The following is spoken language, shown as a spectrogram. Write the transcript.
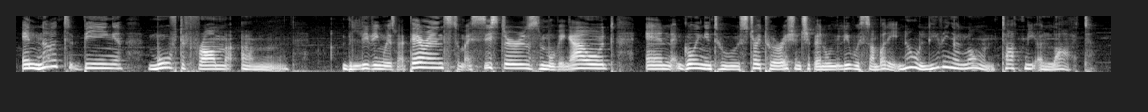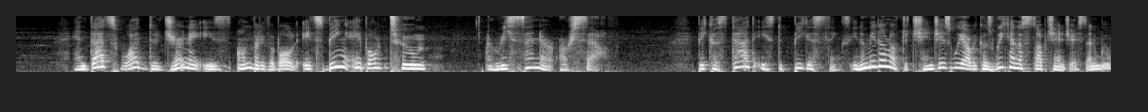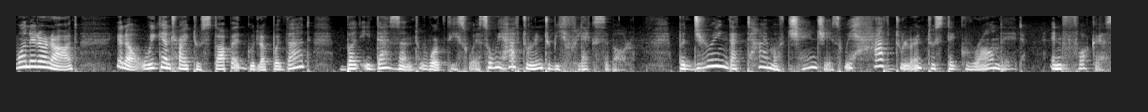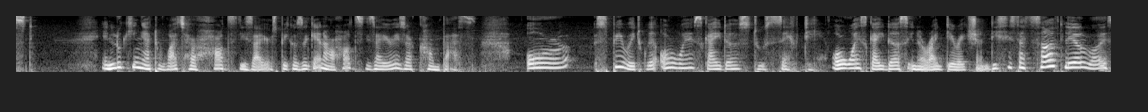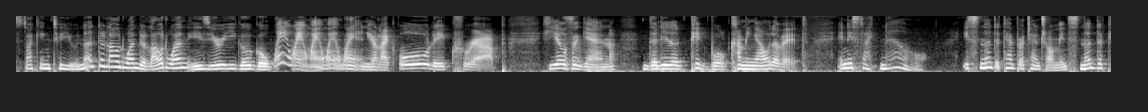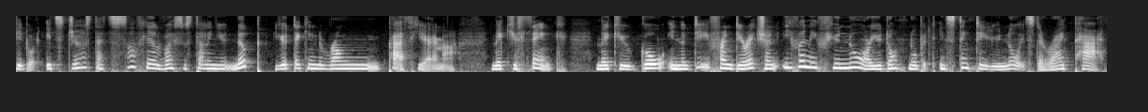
and not being moved from um, living with my parents to my sisters, moving out, and going into straight to a relationship and we live with somebody. No, living alone taught me a lot. And that's what the journey is unbelievable. It's being able to recenter ourselves. Because that is the biggest things. In the middle of the changes we are, because we cannot stop changes, and we want it or not, you know, we can try to stop it, good luck with that, but it doesn't work this way. So we have to learn to be flexible. But during that time of changes, we have to learn to stay grounded and focused in looking at what her heart's desires, because again, our heart's desire is our compass. Or Spirit will always guide us to safety, always guide us in the right direction. This is that soft little voice talking to you, not the loud one. The loud one is your ego go wah, wah, wah, wah, wah, and you're like, holy crap. Here's again the little pit bull coming out of it. And it's like, no, it's not the temper tantrum, it's not the pit bull. It's just that soft little voice is telling you, nope, you're taking the wrong path here, Emma. Make you think make you go in a different direction, even if you know or you don't know, but instinctively you know it's the right path.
